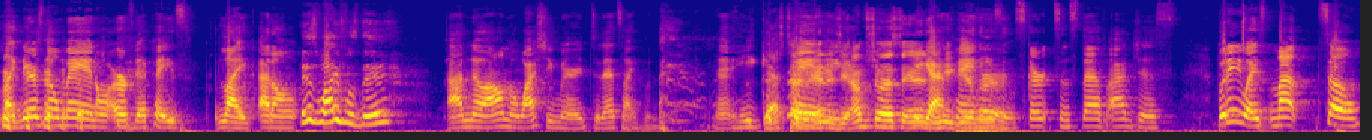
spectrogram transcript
Like there's no man on earth that pays like I don't His wife was there. I know I don't know why she married to that type of man. He got That's the pan- energy. he- I'm sure that's the he energy got he, gave panties her. and skirts and stuff. I just, but anyways, my so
